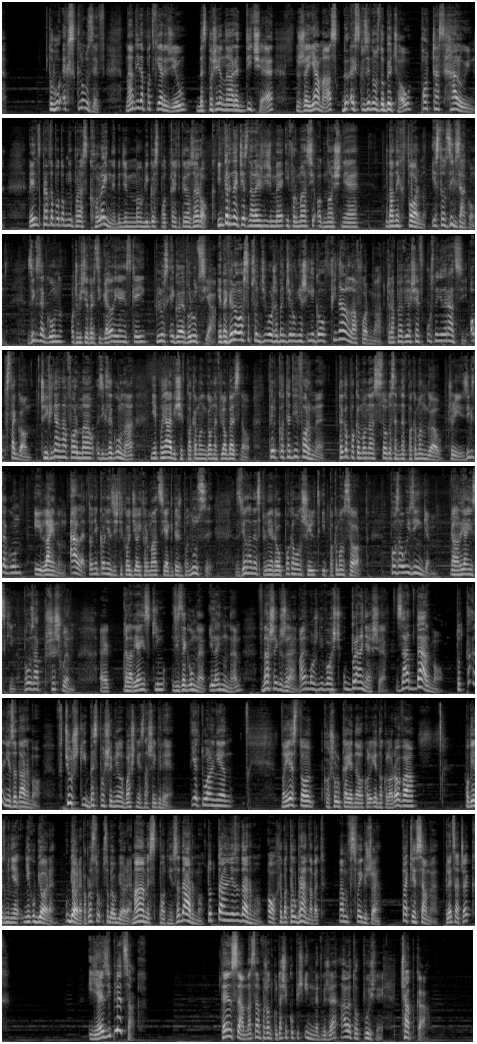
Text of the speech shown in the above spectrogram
To był ekskluzyw. Nandi nam potwierdził bezpośrednio na reddicie, że Yamask był ekskluzywną zdobyczą podczas Halloween. Więc prawdopodobnie po raz kolejny będziemy mogli go spotkać dopiero za rok. W internecie znaleźliśmy informacje odnośnie danych form. Jest to Zigzagun. Zigzagun, oczywiście w wersji galeriańskiej, plus jego ewolucja. Jednak wiele osób sądziło, że będzie również jego finalna forma, która pojawiła się w ósmej generacji, Obstagon, czyli finalna forma Zigzaguna, nie pojawi się w Pokémon Go na chwilę obecną. Tylko te dwie formy tego Pokémona są dostępne w Pokémon Go, czyli Zigzagoon i Lionun. Ale to nie koniec, jeśli chodzi o informacje, jak i też bonusy związane z premierą Pokémon Shield i Pokémon Sword. Poza Wizingiem, galeriańskim, poza przyszłym e, galeriańskim Zigzagunem i Lainunem, w naszej grze mamy możliwość ubrania się za darmo, totalnie za darmo, w ciuszki bezpośrednio właśnie z naszej gry. I aktualnie no jest to koszulka jedno, jednokolorowa. Powiedzmy, nie, niech ubiorę. Ubiorę, po prostu sobie ubiorę. Mamy spodnie za darmo, totalnie za darmo. O, chyba te ubrałem nawet. Mam w swojej grze. Takie same. Plecaczek. Jest i plecak. Ten sam, na samym początku. Da się kupić inny w grze, ale to później. Czapka.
